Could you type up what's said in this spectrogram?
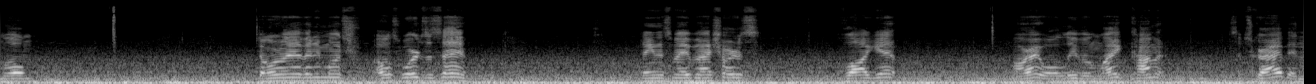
well, don't really have any much else words to say. I think this may be my shortest vlog yet. Alright, well, leave a like, comment, subscribe, and,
